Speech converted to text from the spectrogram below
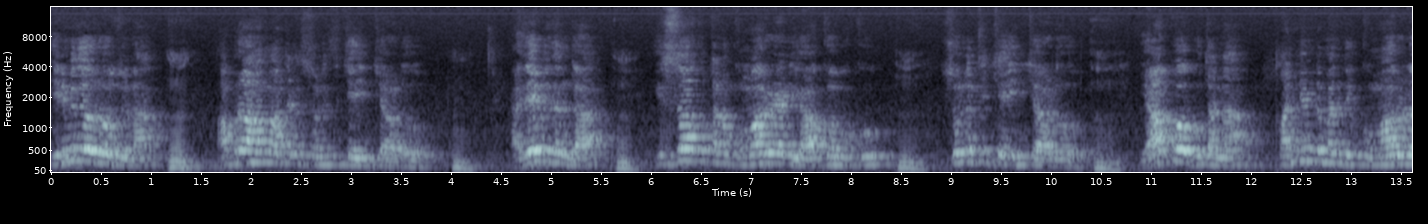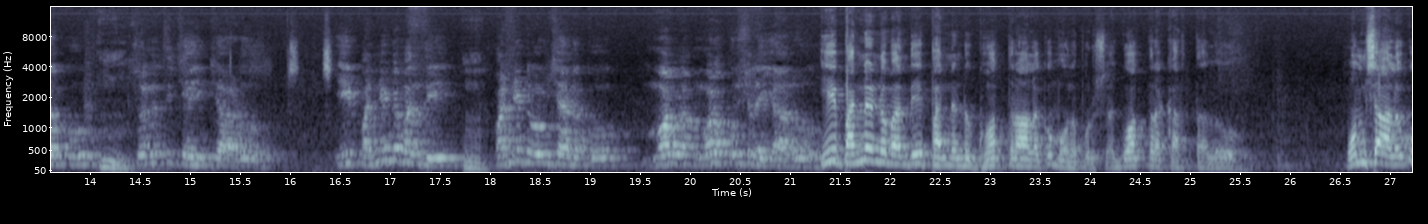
ఎనిమిదవ రోజున అబ్రహాం అతనికి సున్నతి చేయించాడు. ఉమ్, అదే విధంగా ఉమ్, ఇస్సాకు తన కుమారుడైన యాకోబుకు సున్నతి చేయించాడు. యాకోబు తన పన్నెండు మంది కుమారులకు. సున్నతి చేయించాడు. ఈ పన్నెండు మంది. పన్నెండు వంశాలకు మూల మూల పురుషులయ్యారు. ఈ పన్నెండు మంది పన్నెండు గోత్రాలకు మూల పురుషులు గోత్రకర్తలు వంశాలకు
